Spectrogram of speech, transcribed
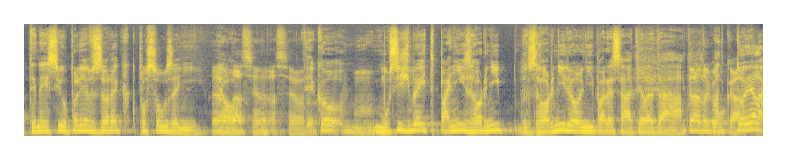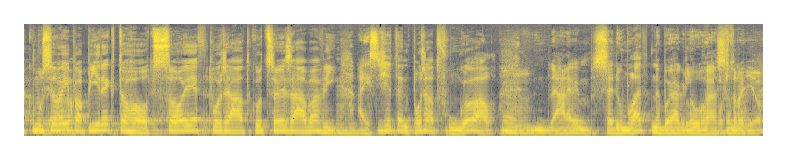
ty nejsi úplně vzorek k posouzení. jo, jo? Asi, asi jo. Jako musíš být paní z horní, z horní dolní 50 letá. To to a to je lakmusový Jo. papírek toho, co je v pořádku, co je zábavný. A jestliže ten pořad fungoval, já nevím, sedm let nebo jak dlouho? Já jsem, jo.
